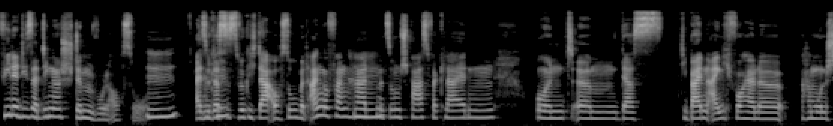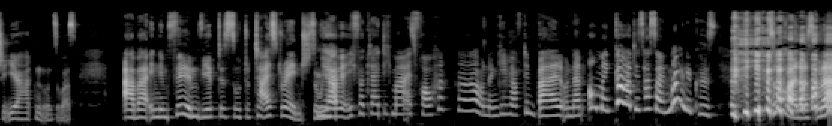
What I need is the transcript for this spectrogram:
viele dieser Dinge stimmen wohl auch so. Mhm. Also, okay. dass es wirklich da auch so mit angefangen hat, mhm. mit so einem Spaßverkleiden und ähm, dass die beiden eigentlich vorher eine harmonische Ehe hatten und sowas. Aber in dem Film wirkt es so total strange. So, ja, ja ich verkleide dich mal als Frau, haha, und dann gehen wir auf den Ball und dann, oh mein Gott, jetzt hast du einen Mann geküsst. so war das, oder?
